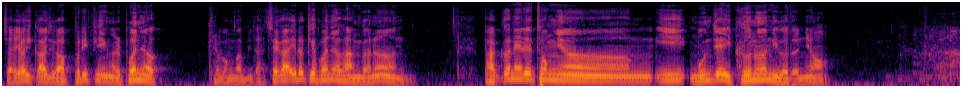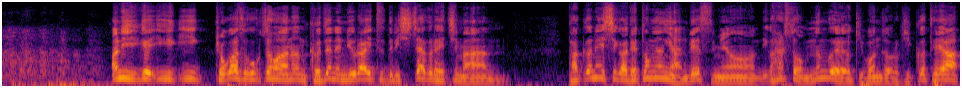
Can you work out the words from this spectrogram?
자 여기까지가 브리핑을 번역해 본 겁니다. 제가 이렇게 번역한 거는 박근혜 대통령이 문제의 근원이거든요. 아니 이게 이, 이 교과서 국정화는 그 전에 뉴라이트들이 시작을 했지만 박근혜 씨가 대통령이 안 됐으면 이거 할 수 없는 거예요 기본적으로 기껏해야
